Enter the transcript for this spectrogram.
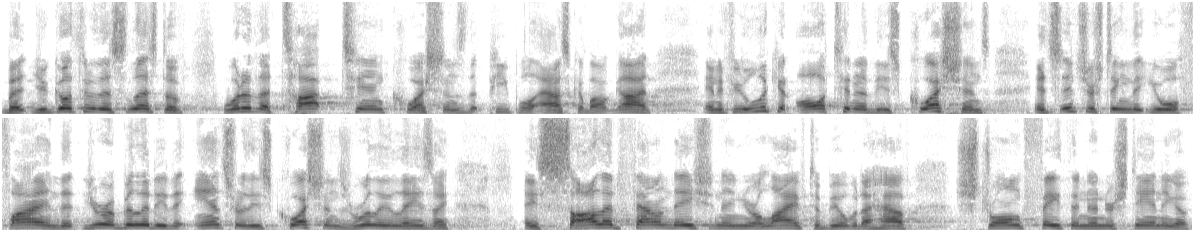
But you go through this list of what are the top 10 questions that people ask about God. And if you look at all 10 of these questions, it's interesting that you will find that your ability to answer these questions really lays a, a solid foundation in your life to be able to have strong faith and understanding of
